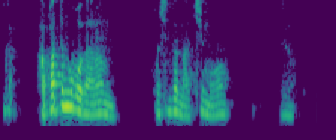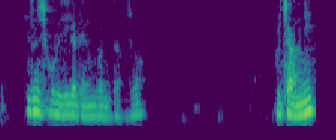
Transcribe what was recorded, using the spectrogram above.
그러니까 아팠던 것보다는 훨씬 더 낫지 뭐. 그죠? 이런 식으로 얘기가 되는 겁니다. 그죠? 그렇지 않니?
